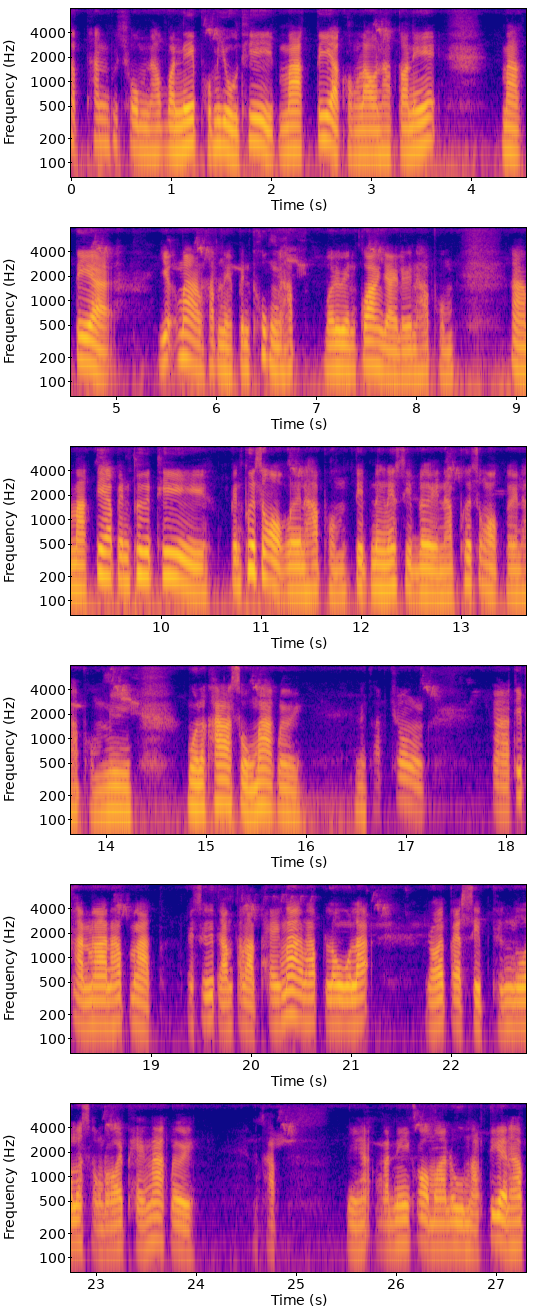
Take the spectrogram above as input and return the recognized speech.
ครับท่านผู้ชมนะครับ วันนี้ผมอยู่ที่มาร์กเตียของเรานะครับ ตอนนี้มาร์กเตียเยอะมากครับเนี่ยเป็นทุ่งนะครับ บริเวณกว้างใหญ่เลยนะครับ ผมอ่ามาร์กเตียเป็นพืชที่เป็นพืชส่งออกเลยนะครับ ผมติดหนึ่งในสิบเลยนะพืชส่งออกเลยนะครับ ผมมีมูลค่าสูงมากเลยนะครับ ช่วงอ่าที่ผ่านมานะครับมากไปซื้อตามตลาดแพงมากนะครับ โลละร้อยแปดสิบถึงโลละสองร้อยแพงมากเลยนะครับนี่ฮะวันนี้ก็มาดูหมากเตี้ยนะครับ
